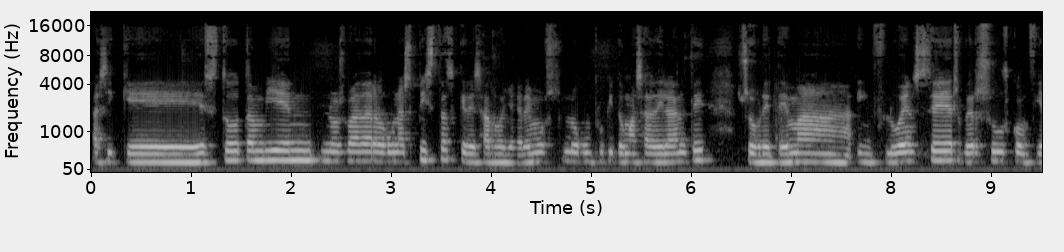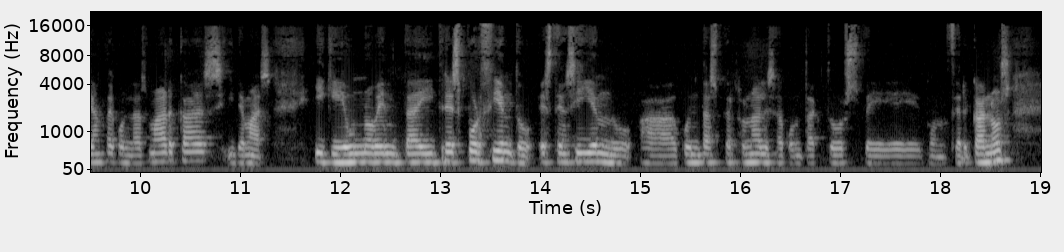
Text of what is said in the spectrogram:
Así que esto también nos va a dar algunas pistas que desarrollaremos luego un poquito más adelante sobre tema influencers versus confianza con las marcas y demás. Y que un 93% estén siguiendo a cuentas personales, a contactos eh, cercanos, Mm,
